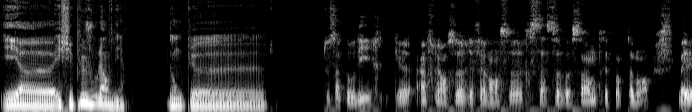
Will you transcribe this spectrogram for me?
Et, euh, et je sais plus où je voulais en venir. Donc euh... tout ça pour dire que influenceur, référenceur, ça se ressemble très fortement. Mais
